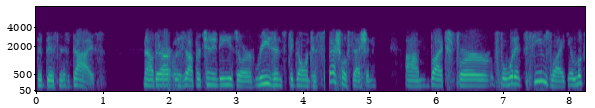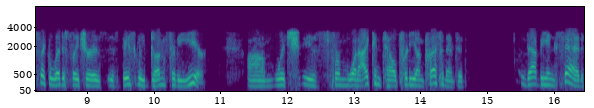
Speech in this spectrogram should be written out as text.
the business dies. Now, there are always opportunities or reasons to go into special session, um, but for for what it seems like, it looks like the legislature is is basically done for the year, um, which is, from what I can tell, pretty unprecedented. That being said,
